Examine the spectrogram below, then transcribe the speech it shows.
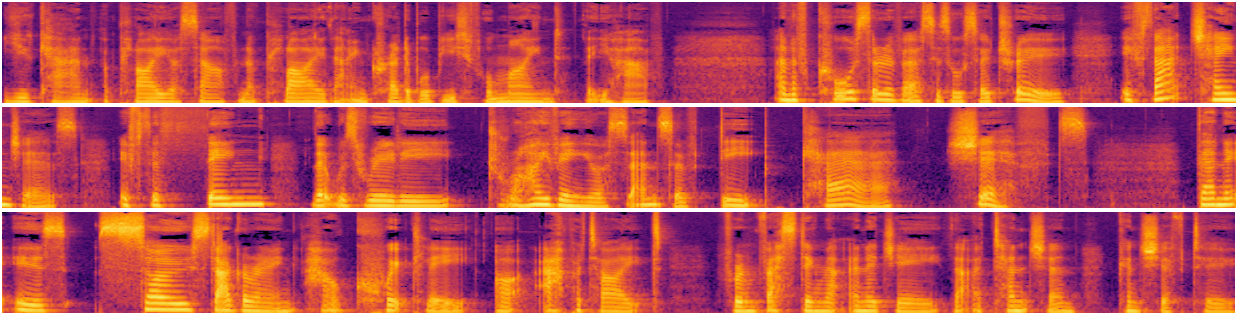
you can apply yourself and apply that incredible, beautiful mind that you have. And of course, the reverse is also true. If that changes, if the thing that was really driving your sense of deep care shifts, then it is so staggering how quickly our appetite for investing that energy, that attention can shift to.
